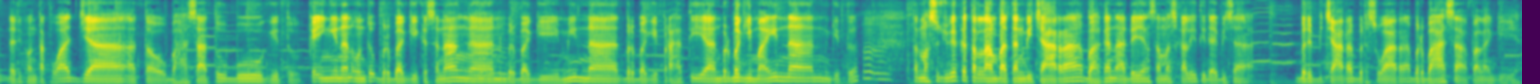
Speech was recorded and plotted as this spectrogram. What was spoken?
dari kontak wajah atau bahasa tubuh gitu. Keinginan untuk berbagi kesenangan, berbagi minat, berbagi perhatian, berbagi mainan gitu. Termasuk juga keterlambatan bicara, bahkan ada yang sama sekali tidak bisa berbicara, bersuara, berbahasa apalagi ya.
